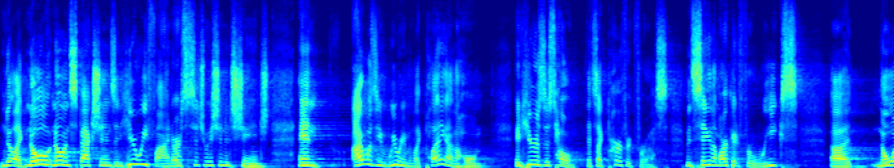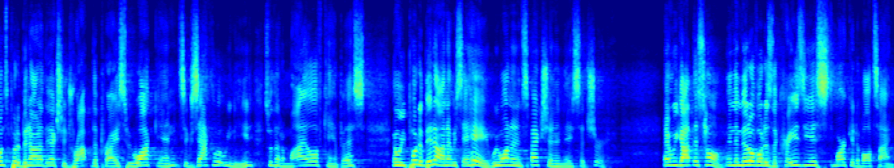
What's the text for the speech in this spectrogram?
no, like no, no inspections. And here we find our situation has changed. And I wasn't even, we weren't even like planning on the home. And here's this home that's like perfect for us. Been sitting in the market for weeks. Uh, no one's put a bid on it. They actually dropped the price. We walk in. It's exactly what we need. It's within a mile of campus. And we put a bid on it. We say, hey, we want an inspection. And they said, sure. And we got this home in the middle of what is the craziest market of all time.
